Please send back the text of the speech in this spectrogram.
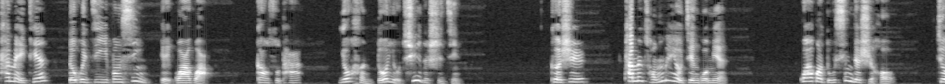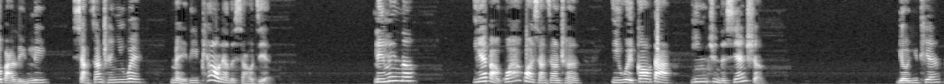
他每天都会寄一封信给呱呱，告诉他。有很多有趣的事情，可是他们从没有见过面。呱呱读信的时候，就把玲玲想象成一位美丽漂亮的小姐。玲玲呢，也把呱呱想象成一位高大英俊的先生。有一天，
